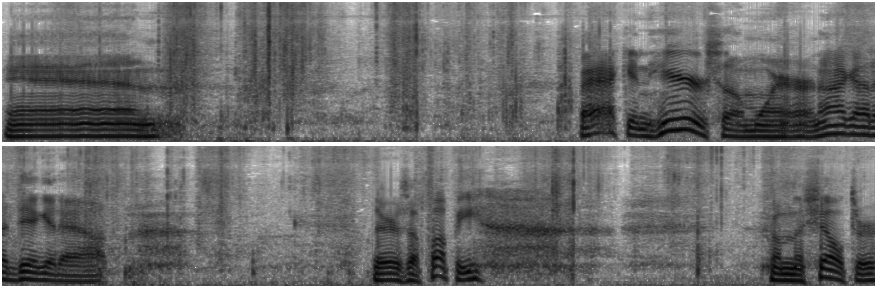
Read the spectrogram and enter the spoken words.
And back in here somewhere, and I gotta dig it out. There's a puppy from the shelter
